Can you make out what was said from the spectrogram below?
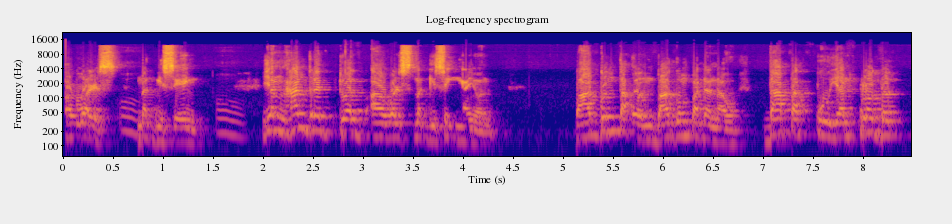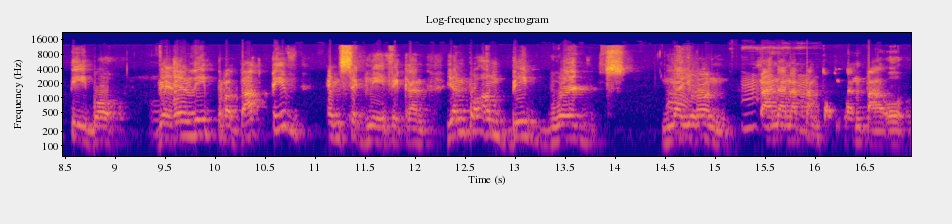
hours nagising. Yung 112 hours nagising ngayon, bagong taon, bagong pananaw, dapat po yan produktibo. Very productive and significant. Yan po ang big words ngayon sana natangkap ng tao.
